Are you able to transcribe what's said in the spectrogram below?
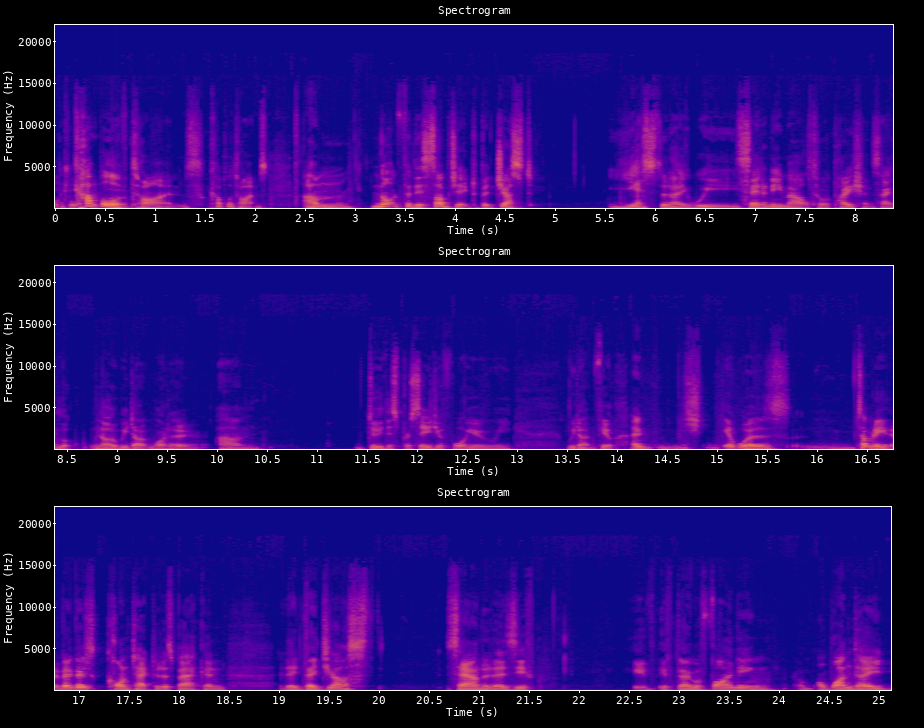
A couple of times, couple of times. Um, not for this subject, but just yesterday we sent an email to a patient saying, "Look, no, we don't want to um, do this procedure for you. We we don't feel." And it was somebody they, they just contacted us back, and they they just sounded as if if if they were finding a, a one day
